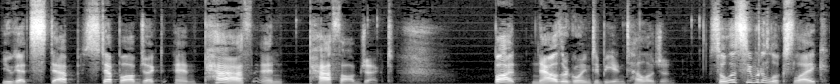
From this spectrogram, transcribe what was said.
You get step, step object, and path, and path object. But now they're going to be intelligent. So let's see what it looks like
